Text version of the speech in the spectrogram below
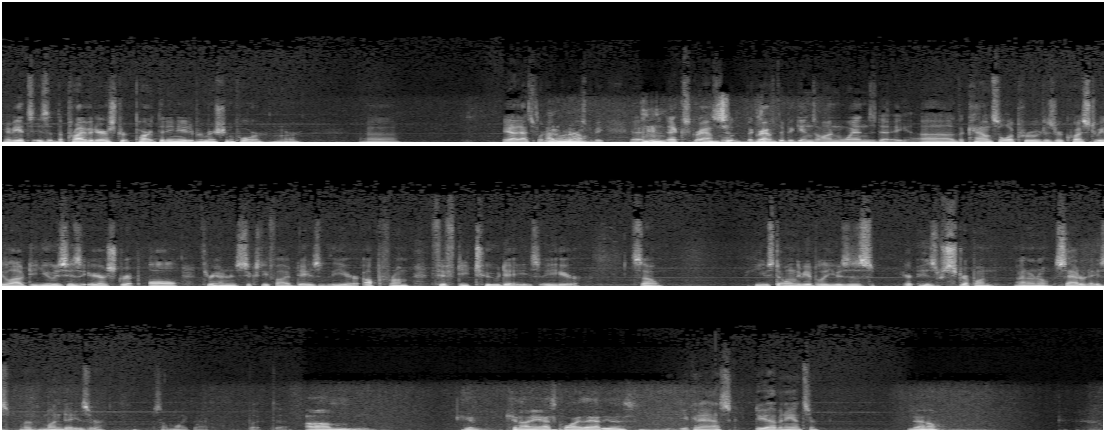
Maybe it's is it the private airstrip part that he needed permission for, or. Uh, yeah, that's what it I don't know. to be. Uh, the next graph, the graph that begins on Wednesday, uh, the council approved his request to be allowed to use his airstrip all 365 days of the year, up from 52 days a year. So he used to only be able to use his his strip on I don't know Saturdays or Mondays or something like that. But uh, um, can can I ask why that is? You can ask. Do you have an answer? No.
